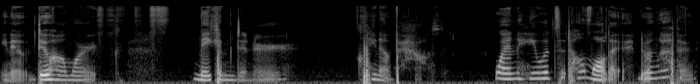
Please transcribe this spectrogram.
You know, do homework, make him dinner, clean up the house. When he would sit home all day doing nothing,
